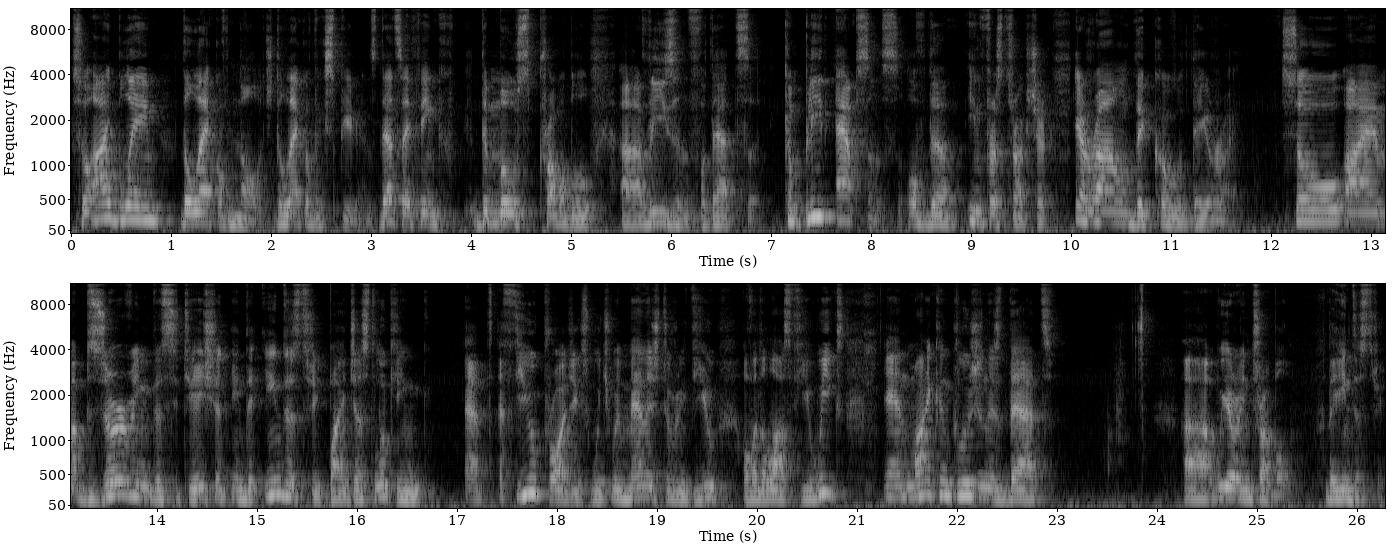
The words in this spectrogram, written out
So I blame the lack of knowledge, the lack of experience. That's, I think, the most probable uh, reason for that complete absence of the infrastructure around the code they write. So I'm observing the situation in the industry by just looking at a few projects which we managed to review over the last few weeks, and my conclusion is that uh, we are in trouble the industry.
